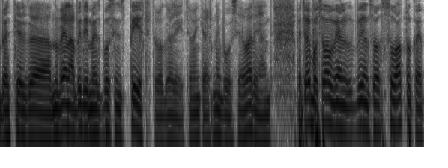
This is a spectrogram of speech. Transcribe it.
bet ir, nu, vienā brīdī mēs būsim spiesti to darīt, jo vienkārši nebūs jau varianti. Bet varbūt vēl vien, viens soli atpakaļ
